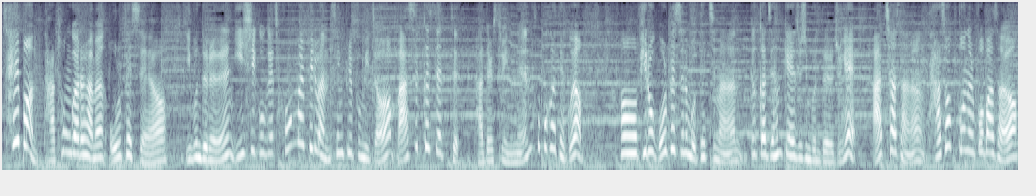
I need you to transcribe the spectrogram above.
세 번 다 통과를 하면 올 패스예요. 이분들은 이 시국에 정말 필요한 생필품이죠. 마스크 세트 받을 수 있는 후보가 되고요. 어, 비록 올패스는 못했지만 끝까지 함께 해주신 분들 중에 아차상 다섯 분을 뽑아서요.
